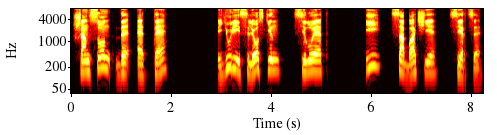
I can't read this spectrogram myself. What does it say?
Шансон де Эте, Юрий Слезкин, Силуэт и Собачье сердце.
